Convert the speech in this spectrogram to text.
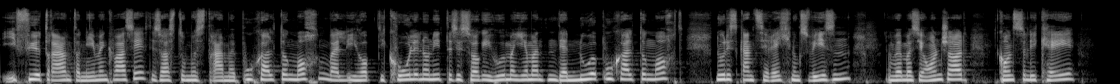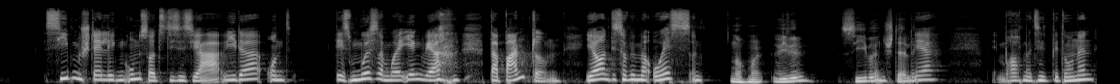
ich führe drei Unternehmen quasi. Das heißt, du musst dreimal Buchhaltung machen, weil ich habe die Kohle noch nicht, dass ich sage, ich hole mir jemanden, der nur Buchhaltung macht, nur das ganze Rechnungswesen. Und wenn man sich anschaut, Constantly K, siebenstelligen Umsatz dieses Jahr wieder und das muss einmal irgendwer da banteln. Ja, und das habe ich mir alles. Und Nochmal, wie viel? Siebenstellig? Ja, braucht man jetzt nicht betonen,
